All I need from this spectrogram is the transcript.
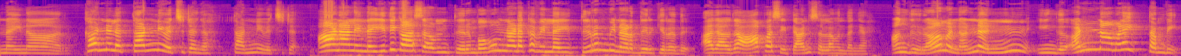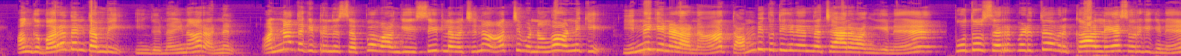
நைனார். கண்ணில் தண்ணி வச்சுட்டேங்க தண்ணி வச்சுட்டேன். ஆனால் இந்த இதிகாசம் திரும்பவும் நடக்கவில்லை திரும்பி நடந்திருக்கிறது. அதாவது ஆப்போசிட்டான்னு சொல்ல வந்தங்க. அங்கு ராமன் அண்ணன் இங்கு அண்ணாமலை தம்பி. அங்கு பரதன் தம்பி இங்கு நயனார் அண்ணன். அண்ணாத்த கிட்ட இருந்து செப்ப வாங்கி சீட்ல வச்சுன்னு ஆட்சி பண்ணாங்க அன்னைக்கு. இன்னைக்கு என்னடான்னா தம்பி குத்திக்கின்னு இருந்த சேரை வாங்கிக்கின்னு புது செருப்படுத்து அவர் காலையே சொருகிக்கின்னு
